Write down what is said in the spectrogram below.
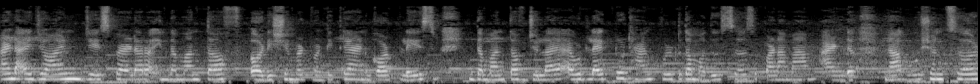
and I joined JSpider in the month of uh, December 23 and got placed in the month of July. I would like to thankful to the Madhu sir, ma'am and uh, Nagbhushan sir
